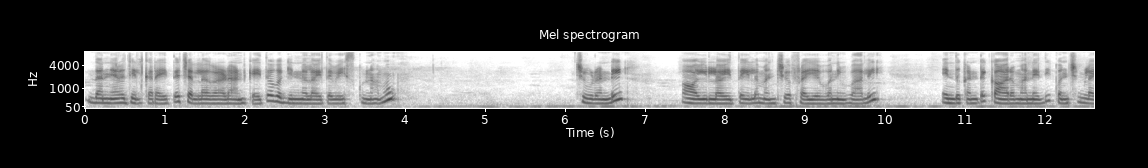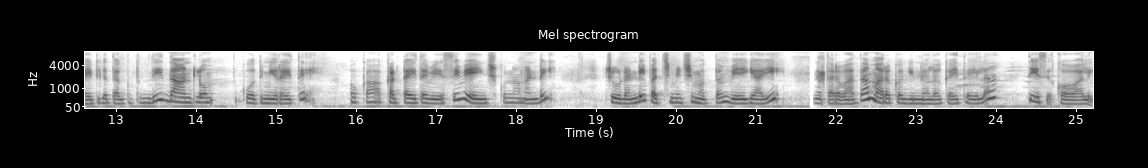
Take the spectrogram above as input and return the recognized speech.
ధనియాల జీలకర్ర అయితే చల్లగడానికి అయితే ఒక గిన్నెలో అయితే వేసుకున్నాము. చూడండి ఆయిల్లో అయితే ఇలా మంచిగా ఫ్రై అవ్వనివ్వాలి. ఎందుకంటే కారం అనేది కొంచెం లైట్గా తగ్గుతుంది. దాంట్లో కొత్తిమీర అయితే ఒక కట్ట అయితే వేసి వేయించుకున్నామండి. చూడండి పచ్చిమిర్చి మొత్తం వేగాయి. తర్వాత మరొక గిన్నెలోకి అయితే ఇలా తీసుకోవాలి.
